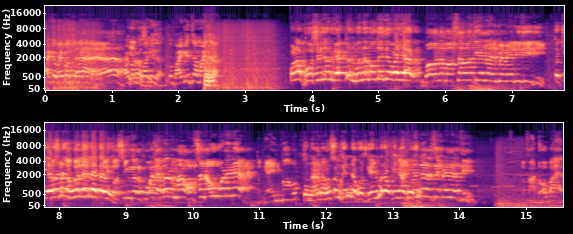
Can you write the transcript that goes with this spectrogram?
ભાગે ભાઈ બંધ ભાગી યાર, જા ભાઈ બંધ ક્યાં ભાગી જા. તું જા મારી જા. પણ આ ભોસડીના વેક્ટર મને નો દઈ દેવાય યાર. બહુ ને એટલે મેં મેલી દીધી તો કહેવાય ને, હું લઈ લે તારી. તો સિંગલ ફોર ડબલમાં ઓપ્શન આવવું પડે ને. તો ગાઈનમાં તો નાના હુકમ કરીને નાખો ગેણ મરાવ કરીને નાખો. અંદર છે પહેલેથી. તો કાઢો બહાર.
